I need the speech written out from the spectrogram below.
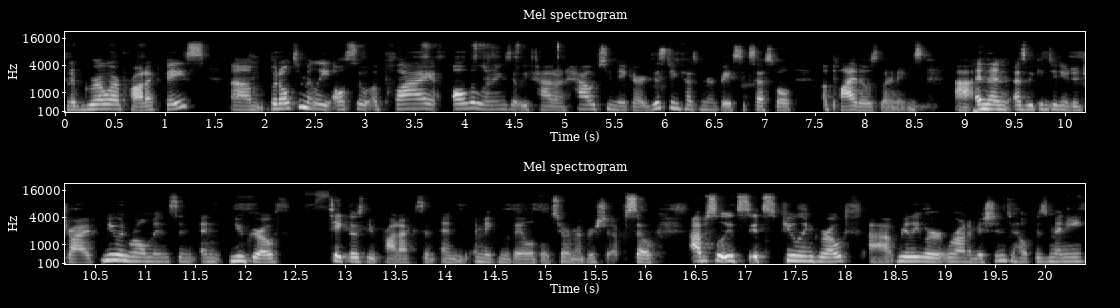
kind of grow our product base, um, but ultimately also apply all the learnings that we've had on how to make our existing customer base successful. Apply those learnings, uh, and then as we continue to drive new enrollments and, and new growth, take those new products and, and, and, make them available to our membership. So absolutely, it's it's fueling growth. Uh, really, we're we're on a mission to help as many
